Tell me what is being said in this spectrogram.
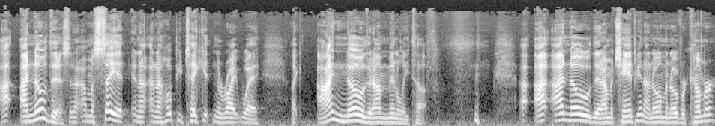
I, I know this, and I, am going to say it, and I, and I hope you take it in the right way. Like, I know that I'm mentally tough. I, I know that I'm a champion. I know I'm an overcomer.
